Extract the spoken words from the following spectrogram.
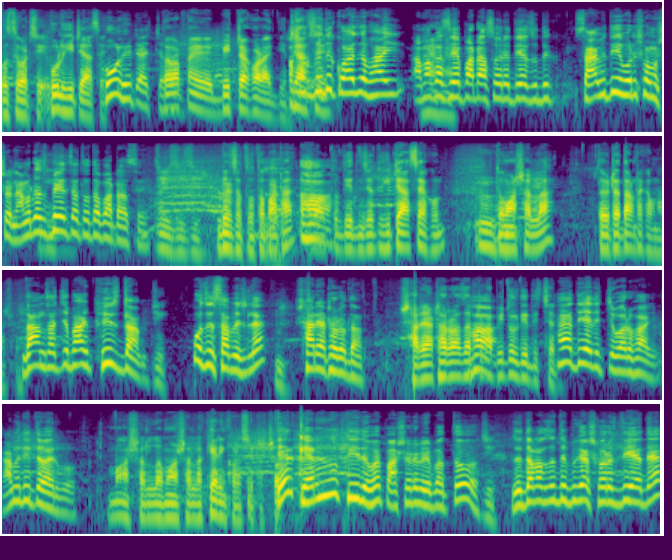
বুঝতে পারছি। ফুল হিটে আছে। ফুল হিটে আছে তবে আপনি বিটটা করাই দিন। যদি কয় যে ভাই আমার কাছে হ্যাঁ, এ পাটা ওরে দিয়ে যদি চাবি দিয়ে বলি সমস্যা নেই আমার কাছে বেলচা তোতা পাটা আছে। জি জি জি বেলচা তোতা হ্যাঁ। তো দিন যেহেতু হিটে আছে এখন তো মার্শাল্লাহ তো এটার দামটা কেমন আসবে? দাম চাচ্ছে ভাই ফিস দাম। জি। পঁচিশ ছাব্বিশ লে সাড়ে আঠারো দাম। সাড়ে আঠারো হাজার টাকা হ্যাঁ। বিটল দিয়ে দিচ্ছেন? হ্যাঁ দিয়ে দিচ্ছি বড় ভাই আমি দিতে পারব। মার্শাল্লাহ মার্শাল্লাহ ক্যারিং খরচ এটা এর কেয়ারিং কি দেবো ভাই? ব্যাপার তো। যদি আমাকে যদি বিকাশ খরচ দিয়ে দেয়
